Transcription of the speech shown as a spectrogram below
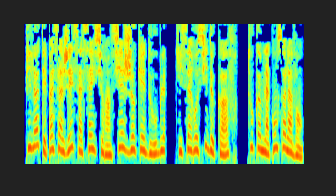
Pilote et passager s'asseyent sur un siège jockey double, qui sert aussi de coffre, tout comme la console avant.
